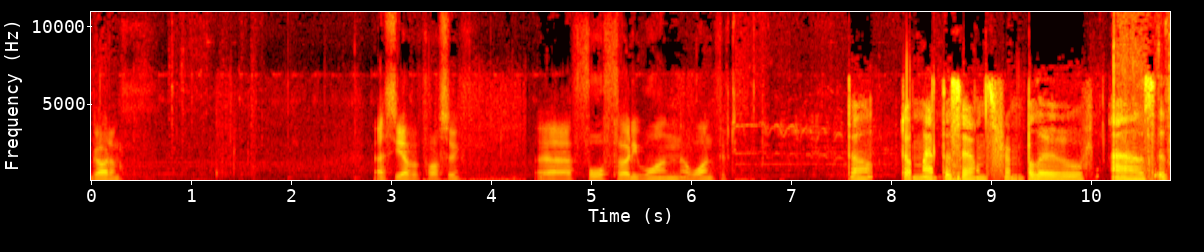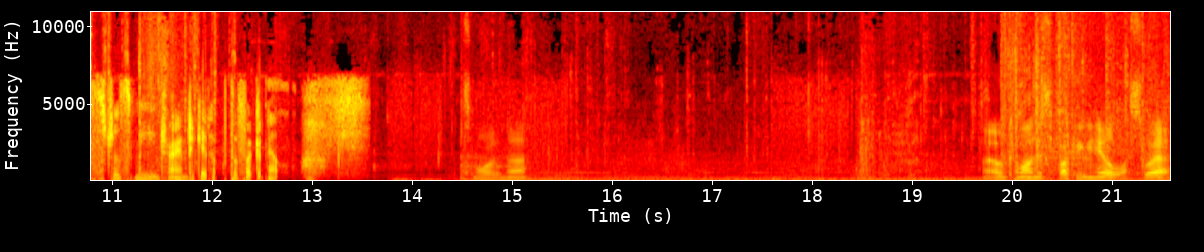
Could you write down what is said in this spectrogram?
Got him. That's the other posse. Uh, 431, a 150. Don't don't mind the sounds from below, as it's just me trying to get up the fucking hill. It's more than that. Oh, come on, this fucking hill, I swear.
